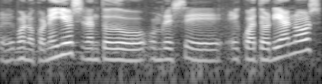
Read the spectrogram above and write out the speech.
Eh, bueno, con ellos, eran todos hombres eh, ecuatorianos.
